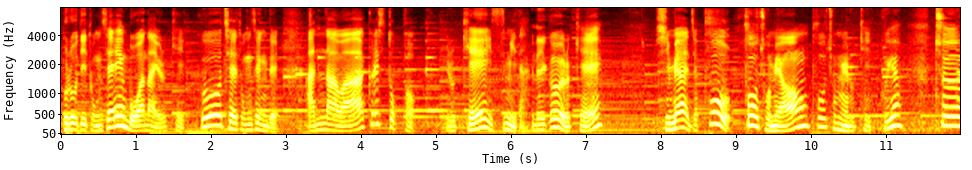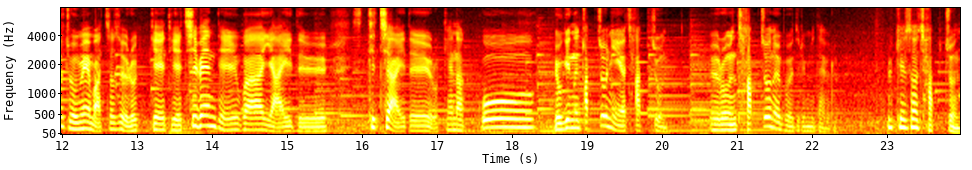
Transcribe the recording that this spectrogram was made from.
브로디 동생 모아나 이렇게 있고 제 동생들 안나와 크리스토퍼 이렇게 있습니다 그리고 이렇게 보시면 이제 푸, 푸 조명, 푸 조명 이렇게 있고요. 추 조명에 맞춰서 이렇게 뒤에 치벤데일과 이 아이들, 스티치 아이들 이렇게 해놨고 여기는 잡존이에요, 잡존. 이런 잡존을 보여드립니다, 여러분. 이렇게 해서 잡존,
